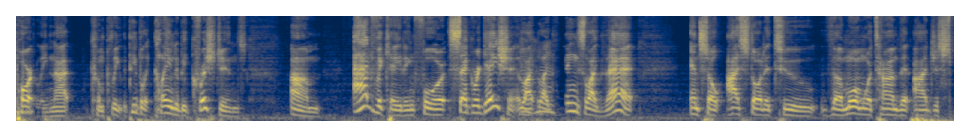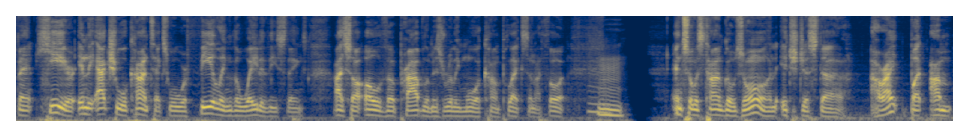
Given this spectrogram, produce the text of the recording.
Partly, not completely. People that claimed to be Christians um, advocating for segregation, like like mm-hmm. things like that. And so I started to the more and more time that I just spent here in the actual context where we're feeling the weight of these things, I saw, oh, the problem is really more complex than I thought. And so as time goes on, it's just uh all right, but I'm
